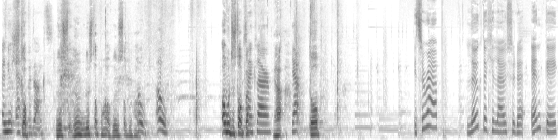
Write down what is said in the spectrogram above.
En nu echt Stop. bedankt. Doe, doe, doe stop omhoog. Doe stop omhoog. Oh, oh, Oh, we moeten we stoppen. zijn klaar. Ja, Ja, top. It's a wrap! Leuk dat je luisterde en keek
